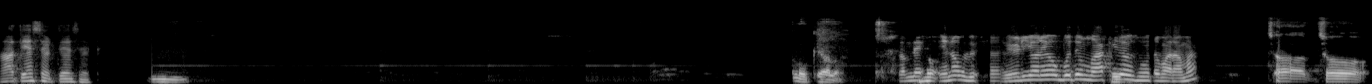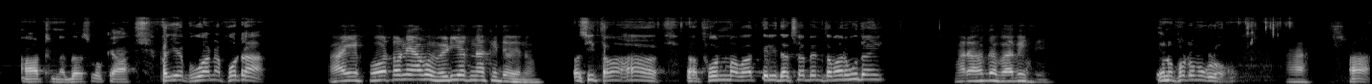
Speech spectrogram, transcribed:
હા ત્રેસઠ ત્રેસઠ. Okay hello. તમને એનો રેડિયો ને એવું બધું નાખી દઉં છું તમારામાં? ચાર છ આઠ ને દસ ઓકે પછી એ ભુવાના ફોટા? હા એ ફોટો ને આખો વીડિયો જ નાખી દો એનો. પછી આ ફોનમાં વાત કરી દક્ષાબેન તમારું શું થાય? મારા હગા ભાભી છે. એનો ફોટો મોકલો. હા. હા.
